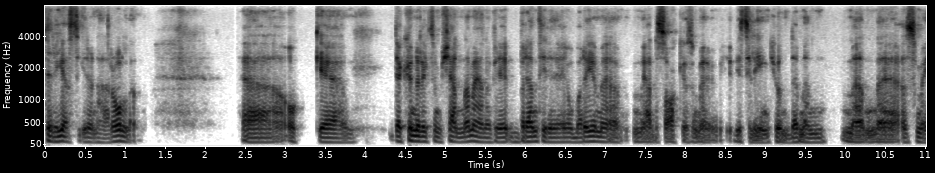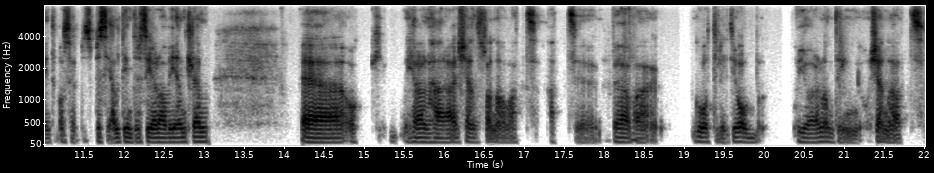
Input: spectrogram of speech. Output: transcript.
Therese i den här rollen. Eh, och eh, jag kunde liksom känna med henne, för på den tiden jag jobbade ju med, med saker som jag visserligen kunde men, men eh, som jag inte var speciellt intresserad av egentligen. Eh, och hela den här känslan av att, att eh, behöva gå till ett jobb och göra någonting och känna att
